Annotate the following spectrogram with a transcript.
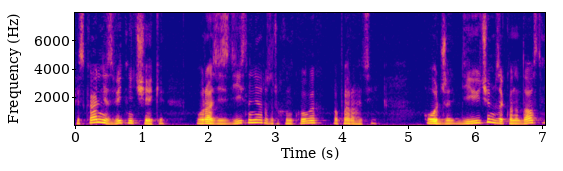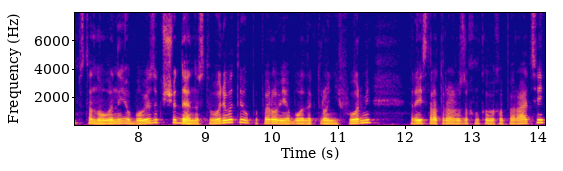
фіскальні звітні чеки у разі здійснення розрахункових операцій. Отже, діючим законодавством встановлений обов'язок щоденно створювати у паперовій або електронній формі реєстратора розрахункових операцій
